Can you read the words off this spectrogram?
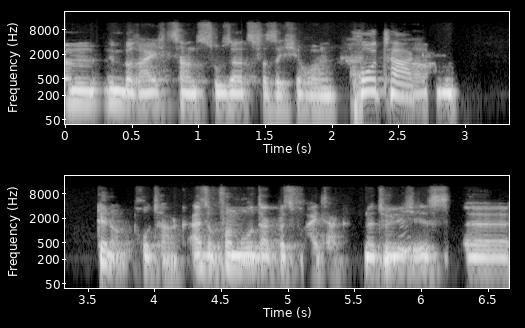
ähm, im Bereich Zahnzusatzversicherung. Pro Tag. Ähm, Genau, pro Tag. Also von Montag bis Freitag. Natürlich mhm. ist äh,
